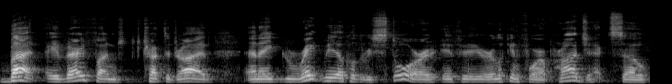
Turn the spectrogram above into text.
but a very fun truck to drive and a great vehicle to restore if you're looking for a project. So,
